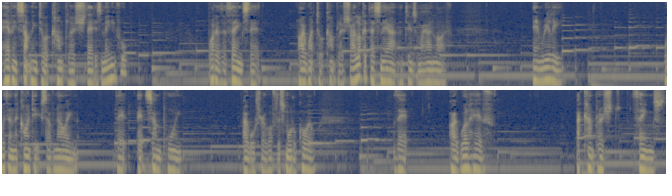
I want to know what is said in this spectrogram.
having something to accomplish that is meaningful. What are the things that I want to accomplish? I look at this now in terms of my own life and really within the context of knowing that at some point I will throw off this mortal coil that I will have accomplished things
